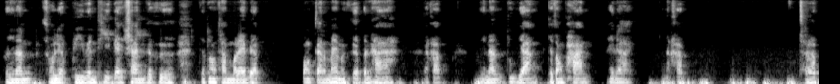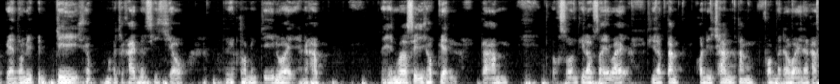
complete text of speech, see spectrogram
เพราะฉะนั้นเขาเรียก preventive action ก็คือจะต้องทำอะไรแบบป้องกันไม่ให้มันเกิดปัญหานะครับเพราะนั้นทุกอย่างจะต้องผ่าน ให้ได้นะครับสำหรับเปลี่ยนตรงนี้เป็น G ครับมันก็จะกลายเป็นสีเขียวต้องเป็น G ด้วยนะครับ จะเห็นว่าสีเขาเปลี่ยนตามอักษรที่เราใส่ไว้ ที่เราตั้ง condition ตั้ง format เอาไว้นะครับ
